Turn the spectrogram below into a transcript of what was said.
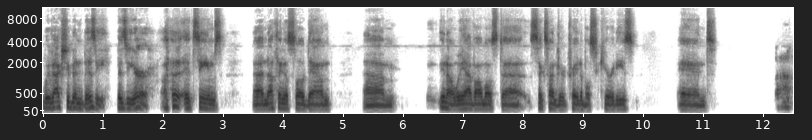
we've actually been busy, busier. it seems uh, nothing has slowed down. Um, you know, we have almost uh, 600 tradable securities, and wow.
